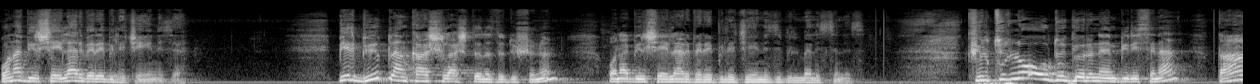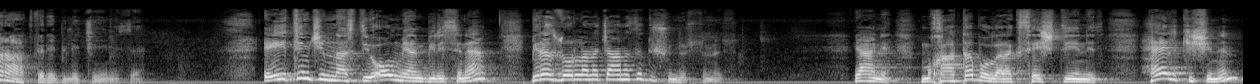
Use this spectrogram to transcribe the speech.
Ona bir şeyler verebileceğinizi. Bir büyükle karşılaştığınızı düşünün. Ona bir şeyler verebileceğinizi bilmelisiniz. Kültürlü olduğu görünen birisine daha rahat verebileceğinizi. Eğitim jimnastiği olmayan birisine biraz zorlanacağınızı düşünürsünüz. Yani muhatap olarak seçtiğiniz her kişinin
